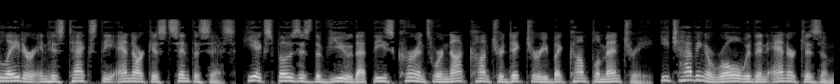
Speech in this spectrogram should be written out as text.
later in his text The Anarchist Synthesis, he exposes the view that these currents were not contradictory but complementary, each having a role within anarchism,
